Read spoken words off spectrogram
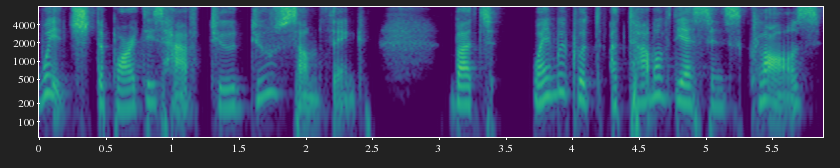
which the parties have to do something. But when we put a time of the essence clause,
